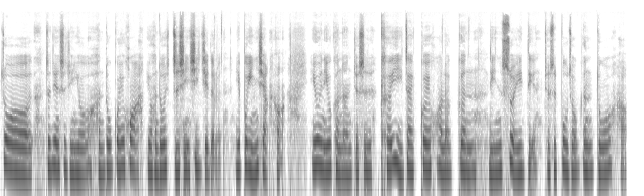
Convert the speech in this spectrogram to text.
做这件事情有很多规划、有很多执行细节的人，也不影响哈。因为你有可能就是可以再规划的更零碎一点，就是步骤更多。好，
